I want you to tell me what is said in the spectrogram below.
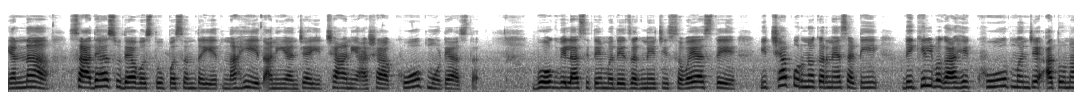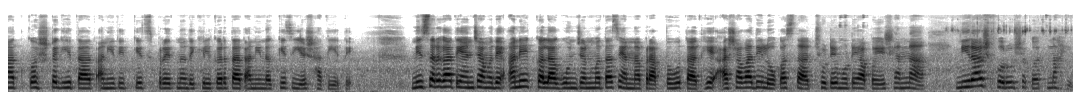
यांना साध्या सुध्या वस्तू पसंत येत नाहीत आणि यांच्या इच्छा आणि आशा खूप मोठ्या असतात. भोगविलासितेमध्ये जगण्याची सवय असते. इच्छा पूर्ण करण्यासाठी देखील बघा हे खूप म्हणजे आतोनात कष्ट घेतात आणि तितकेच प्रयत्न देखील करतात आणि नक्कीच यश हाती येते. निसर्गात यांच्यामध्ये अनेक कलागुण जन्मताच यांना प्राप्त होतात. हे आशावादी लोक असतात छोटे मोठे अपयश यांना निराश करू शकत नाहीत.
